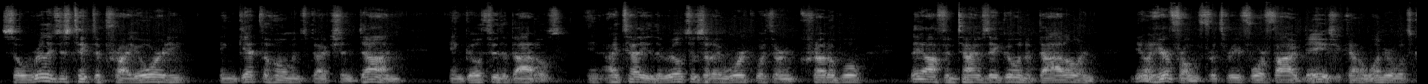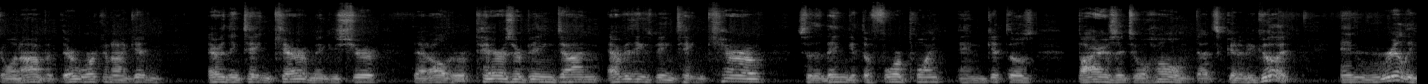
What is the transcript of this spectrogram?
So really just take the priority and get the home inspection done and go through the battles. And I tell you, the realtors that I work with are incredible. They oftentimes they go into battle and you don't hear from them for three, four, five days. You kind of wonder what's going on, but they're working on getting everything taken care of, making sure that all the repairs are being done, everything's being taken care of, so that they can get the four point and get those buyers into a home that's going to be good. And really,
